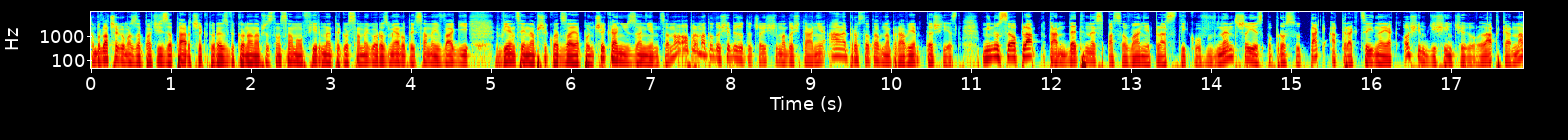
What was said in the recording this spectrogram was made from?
no bo dlaczego masz zapłacić za tarczę, która jest wykonana przez tą samą firmę, tego samego rozmiaru, tej samej wagi, więcej na przykład za Japończyka niż za Niemca. No Opel ma to do siebie, że te części ma dość tanie, ale prostota w naprawie też jest. Minusy Opla? Tandetne spasowanie plastików. Wnętrze jest po prostu tak atrakcyjne jak 80-latka na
